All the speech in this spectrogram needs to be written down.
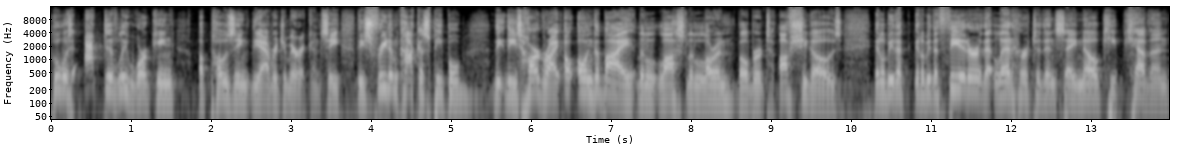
who was actively working opposing the average American. See, these Freedom Caucus people, the, these hard right. Oh, oh, and goodbye, little lost little Lauren Boebert. Off she goes. It'll be the it'll be the theater that led her to then say no, keep Kevin.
